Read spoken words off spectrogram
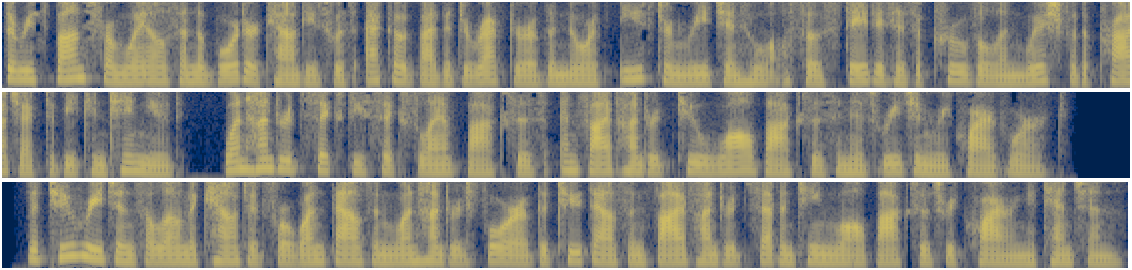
The response from Wales and the border counties was echoed by the director of the North Eastern region, who also stated his approval and wish for the project to be continued. 166 lamp boxes and 502 wall boxes in his region required work. The two regions alone accounted for 1,104 of the 2,517 wall boxes requiring attention.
